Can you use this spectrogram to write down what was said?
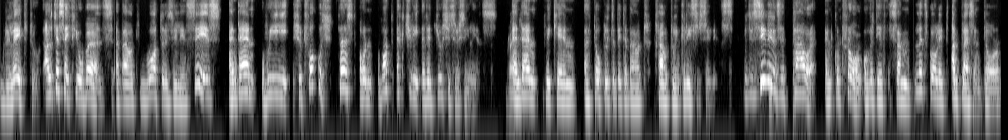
relate to. I'll just say a few words about what resilience is, and then we should focus first on what actually reduces resilience. Right. And then we can uh, talk a little bit about how to increase resilience. Resilience is power and control over the, some, let's call it unpleasant or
